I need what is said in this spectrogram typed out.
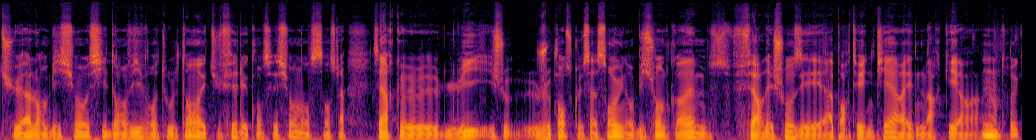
tu as l'ambition aussi d'en vivre tout le temps et tu fais les concessions dans ce sens-là c'est à dire que lui je, je pense que ça sent une ambition de quand même faire des choses et apporter une pierre et de marquer un, Mm. un truc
